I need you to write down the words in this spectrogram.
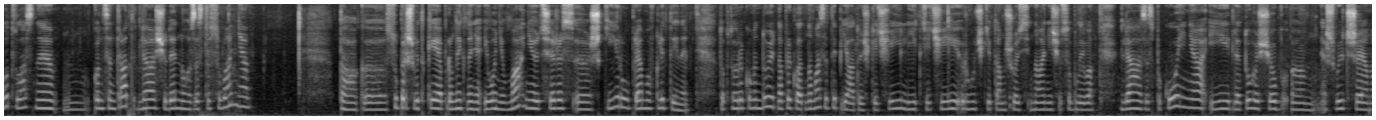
От, власне, концентрат для щоденного застосування. Так, е, супершвидке проникнення іонів магнію через е, шкіру прямо в клітини. Тобто рекомендують, наприклад, намазати п'яточки, чи лікті, чи ручки, там щось на ніч особливо, для заспокоєння і для того, щоб ем, швидше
